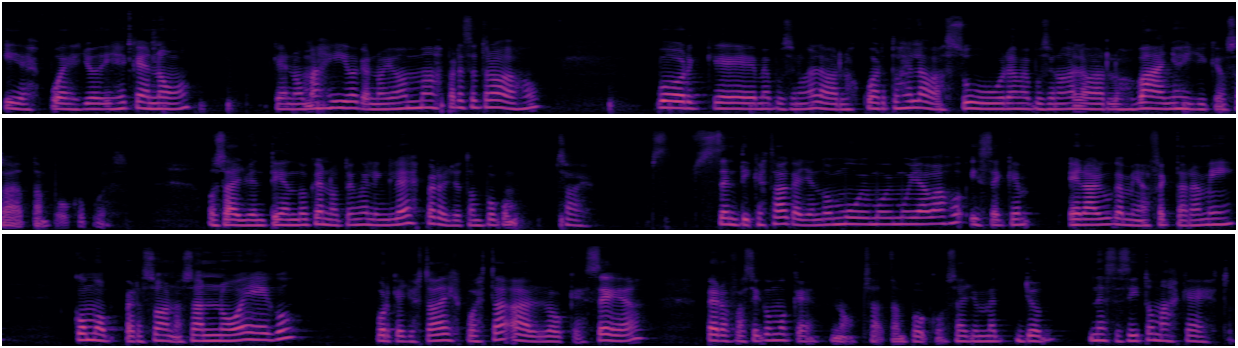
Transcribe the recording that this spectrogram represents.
y después yo dije que no, que no más iba, que no iba más para ese trabajo, porque me pusieron a lavar los cuartos de la basura, me pusieron a lavar los baños y yo que, o sea, tampoco pues. O sea, yo entiendo que no tengo el inglés, pero yo tampoco, ¿sabes? Sentí que estaba cayendo muy, muy, muy abajo y sé que era algo que me iba a afectar a mí como persona, o sea, no ego, porque yo estaba dispuesta a lo que sea, pero fue así como que, no, o sea, tampoco, o sea, yo, me, yo necesito más que esto.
